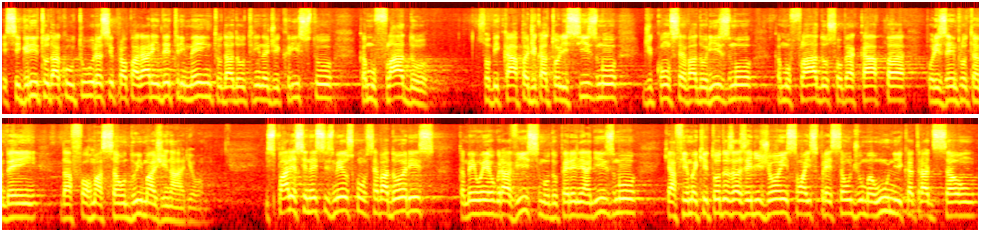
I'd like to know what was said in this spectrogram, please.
esse grito da cultura se propagar em detrimento da doutrina de Cristo, camuflado sob capa de catolicismo, de conservadorismo, camuflado sob a capa, por exemplo, também da formação do imaginário. Espalha-se nesses meios conservadores também o erro gravíssimo do perennialismo, que afirma que todas as religiões são a expressão de uma única tradição,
